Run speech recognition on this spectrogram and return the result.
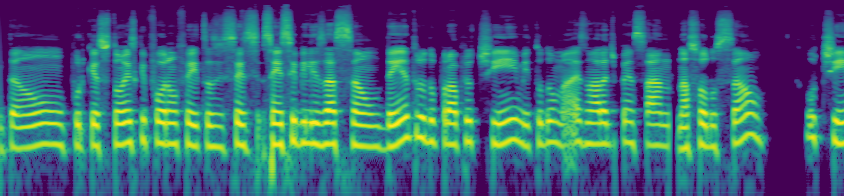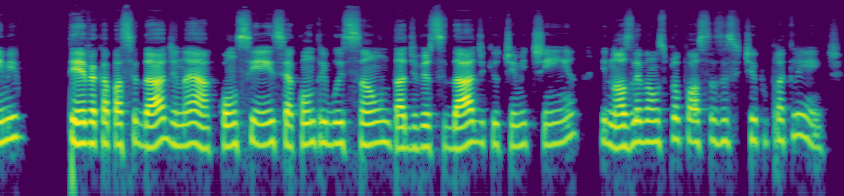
Então, por questões que foram feitas de sensibilização dentro do próprio time e tudo mais, na hora de pensar na solução, o time teve a capacidade, né, a consciência, a contribuição da diversidade que o time tinha e nós levamos propostas desse tipo para cliente.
